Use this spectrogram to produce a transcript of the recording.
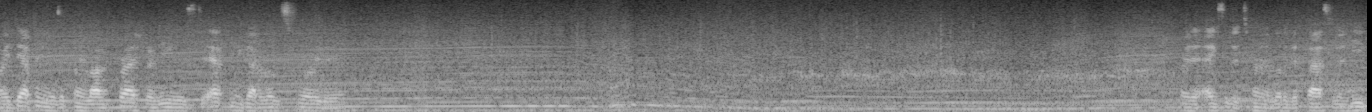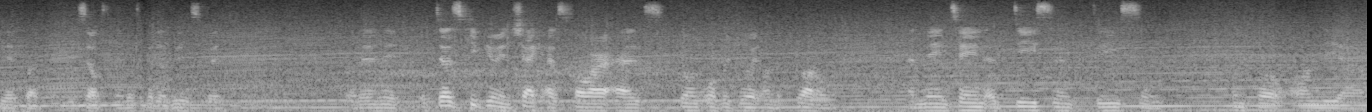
So he definitely was applying a lot of pressure. And he was definitely got a little scored there. Tried to exit the turn a little bit faster than he did, but results in a little bit of wheel spin. But then it, it does keep you in check as far as don't overdo it on the throttle and maintain a decent, decent control on the uh,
